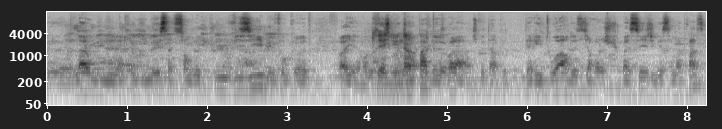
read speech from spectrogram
euh, là où, entre guillemets, ça te semble plus visible, il faut que. Il y a- y côté un peu impact. de- voilà, ce côté un peu de territoire, de se dire, voilà, je suis passé, j'ai laissé ma trace.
